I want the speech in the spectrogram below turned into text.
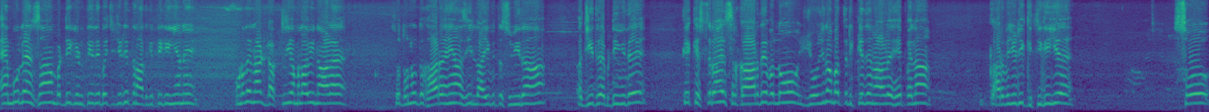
ਐਂਬੂਲੈਂਸਾਂ ਵੱਡੀ ਗਿਣਤੀ ਦੇ ਵਿੱਚ ਜਿਹੜੀ ਤੈਨਾਤ ਕੀਤੀ ਗਈਆਂ ਨੇ, ਉਹਨਾਂ ਦੇ ਨਾਲ ਡਾਕਟਰੀ ਅਮਲਾ ਵੀ ਨਾਲ ਹੈ। ਸੋ ਤੁਹਾਨੂੰ ਦਿਖਾ ਰਹੇ ਹਾਂ ਅਸੀਂ ਲਾਈਵ ਤਸਵੀਰਾਂ ਅਜੀਤ ਵੈਬ ਟੀਵੀ ਦੇ ਕਿ ਕਿਸ ਤਰ੍ਹਾਂ ਇਹ ਸਰਕਾਰ ਦੇ ਵੱਲੋਂ ਯੋਜਨਾਬੱਧ ਤਰੀਕੇ ਦੇ ਨਾਲ ਇਹ ਪਹਿਲਾਂ ਕਾਰਵਾਈ ਜਿਹੜੀ ਕੀਤੀ ਗਈ ਹੈ। ਸੋ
